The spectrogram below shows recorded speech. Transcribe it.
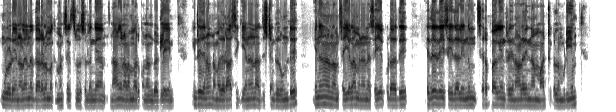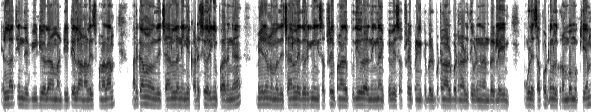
உங்களுடைய நலனை தாராளமாக கமெண்ட் செக்ஷனில் சொல்லுங்கள் நாங்கள் நலமாக இருக்கோம் நண்பர்களே. இன்றைய தினம் நமது ராசிக்கு என்னென்ன அதிர்ஷ்டங்கள் உண்டு? என்னென்ன நாம் செய்யலாம் என்னென்ன செய்யக்கூடாது? எதை எதை செய்தால் இன்னும் சிறப்பாக இன்றைய நாளை நாம் மாற்றிக்கொள்ள முடியும்? எல்லாத்தையும் இந்த வீடியோவில் நம்ம டீட்டெயிலாக அனலைஸ் பண்ணலாம். மறக்காமல் நமது சேனலை நீங்கள் கடைசி வரைக்கும் பாருங்கள் மேலும் நமது சேனலை இது வரைக்கும் நீங்கள் சப்ஸ்கிரைப் பண்ணாத புதியவராக இருந்தீங்கன்னா இப்போவே சப்ஸ்கிரைப் பண்ணிட்டு பெல் பட்டன் ஆல் பட்டன் அழுத்தி விடுங்க நண்பர்களே. உங்களுடைய சப்போர்ட் எங்களுக்கு ரொம்ப முக்கியம்.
